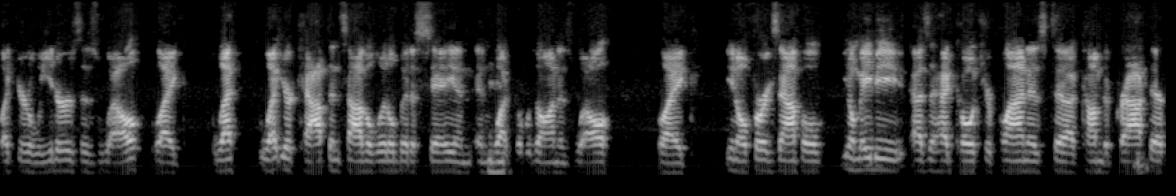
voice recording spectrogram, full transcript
like your leaders as well. Like let let your captains have a little bit of say in, in mm-hmm. what goes on as well. Like, you know, for example, you know, maybe as a head coach, your plan is to come to practice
